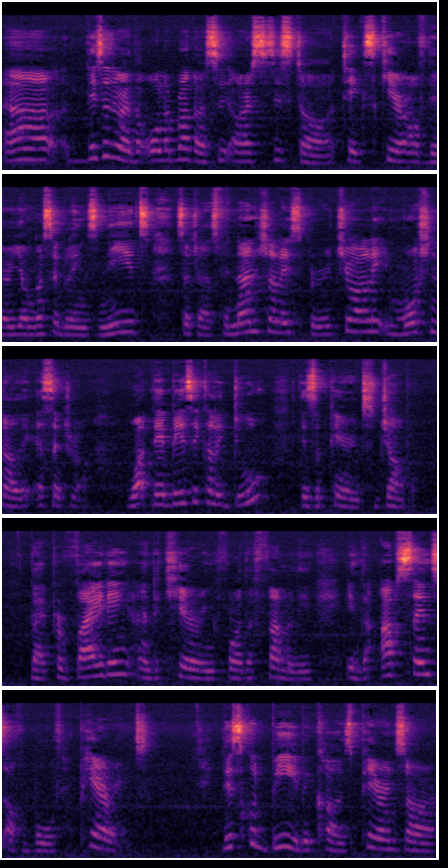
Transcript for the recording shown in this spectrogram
Uh, this is where the older brother or sister takes care of their younger siblings' needs, such as financially, spiritually, emotionally, etc. What they basically do is a parent's job by providing and caring for the family in the absence of both parents. This could be because parents are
